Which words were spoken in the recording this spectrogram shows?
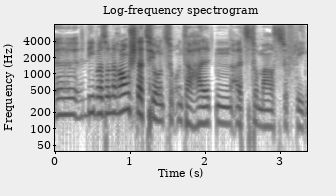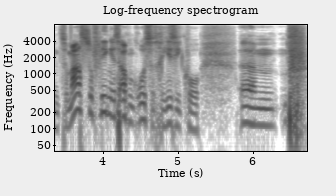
äh, lieber so eine Raumstation zu unterhalten, als zum Mars zu fliegen. Zum Mars zu fliegen ist auch ein großes Risiko. Ähm, pff,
